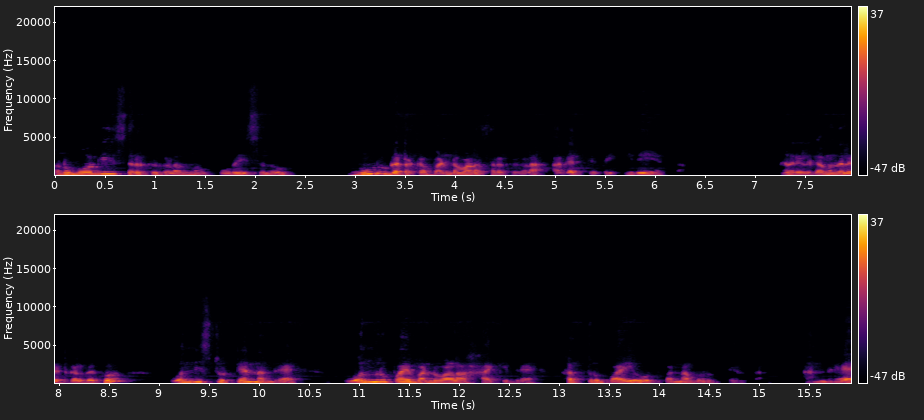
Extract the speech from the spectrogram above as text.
ಅನುಭೋಗಿ ಸರಕುಗಳನ್ನು ಪೂರೈಸಲು ನೂರು ಘಟಕ ಬಂಡವಾಳ ಸರಕುಗಳ ಅಗತ್ಯತೆ ಇದೆ ಅಂತ. ಅಂದ್ರೆ ಇಲ್ಲಿ ಗಮನದಲ್ಲಿ ಇಟ್ಕೊಳ್ಬೇಕು ಒಂದಿಷ್ಟು ಟೆನ್ ಅಂದ್ರೆ ಒಂದ್ ರೂಪಾಯಿ ಬಂಡವಾಳ ಹಾಕಿದ್ರೆ ಹತ್ತು ರೂಪಾಯಿ ಉತ್ಪನ್ನ ಬರುತ್ತೆ ಅಂತ. ಅಂದ್ರೆ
